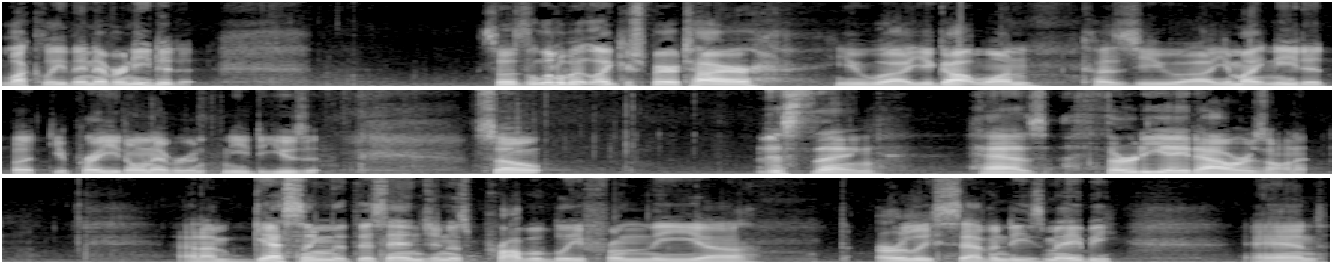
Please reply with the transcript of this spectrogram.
luckily they never needed it. So it's a little bit like your spare tire you uh, you got one because you uh, you might need it, but you pray you don't ever need to use it. So this thing has 38 hours on it, and I'm guessing that this engine is probably from the, uh, the early 70s, maybe, and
